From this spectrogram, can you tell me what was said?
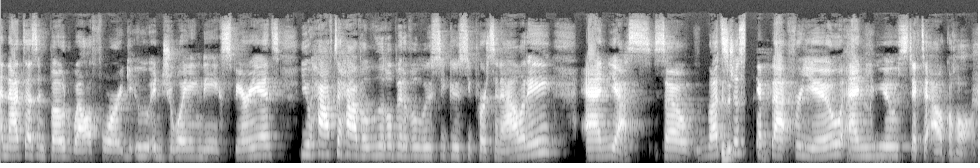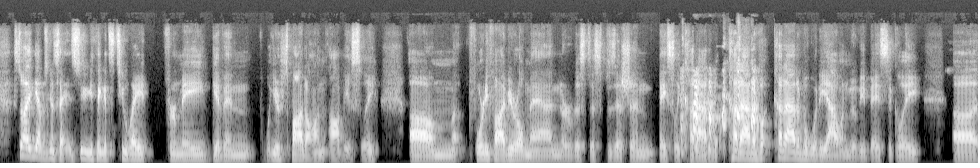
And that doesn't bode well for you enjoying the experience. You have to have a little bit of a loosey goosey personality. And yes, so let's it, just skip that for you and you stick to alcohol. So yeah, I was gonna say, so you think it's too late for me, given you're spot on, obviously. Um, 45 year old man, nervous disposition, basically cut out of cut out of cut out of a Woody Allen movie, basically. Uh,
